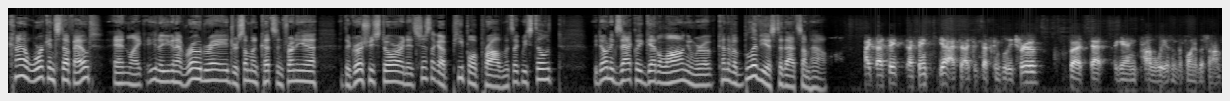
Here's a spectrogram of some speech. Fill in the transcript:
kind of working stuff out and like you know you can have road rage or someone cuts in front of you at the grocery store and it's just like a people problem. It's like we still we don't exactly get along and we're kind of oblivious to that somehow. I, I think. I think. Yeah, I, I think that's completely true. But that again probably isn't the point of the song.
